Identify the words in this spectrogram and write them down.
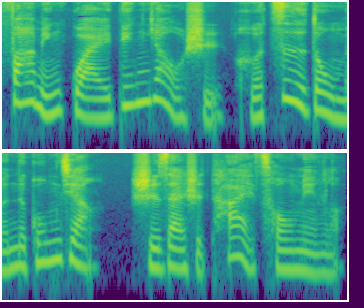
发明拐钉钥匙和自动门的工匠实在是太聪明了。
